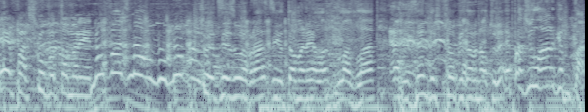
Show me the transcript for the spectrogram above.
É pá, desculpa, Tomané. Não faz mal, não faz Tu a dizeres um abraço e o Tomané lá do lado de lá, dizendo das pessoas que estava na altura. É pá, deslarga-me, pá.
